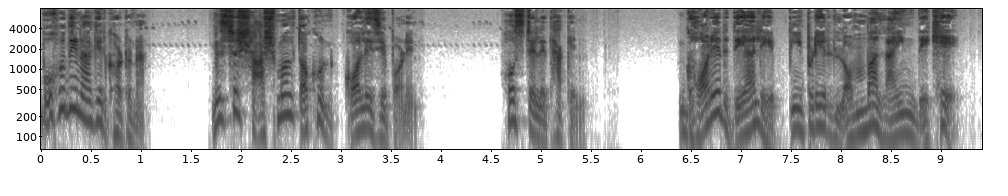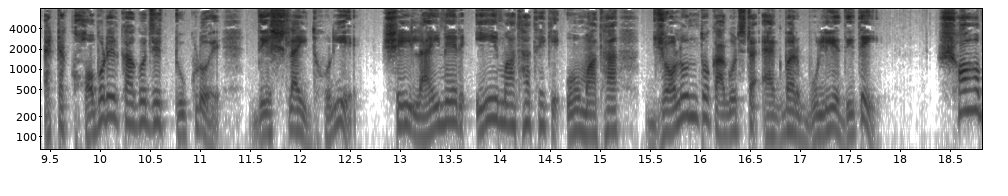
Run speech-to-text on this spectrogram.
বহুদিন আগের ঘটনা। মিস্টার শাসমল তখন কলেজে পড়েন, হোস্টেলে থাকেন। ঘরের দেয়ালে পিঁপড়ের লম্বা লাইন দেখে একটা খবরের কাগজের টুকরোয় দেশলাই ধরিয়ে সেই লাইনের এ মাথা থেকে ও মাথা জ্বলন্ত কাগজটা একবার বুলিয়ে দিতেই সব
